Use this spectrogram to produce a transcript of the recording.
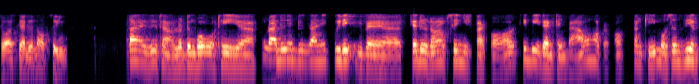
cho xe đưa đón học sinh Tại dự thảo luật đường bộ thì à, cũng đã đưa, đưa ra những quy định về à, xe đưa đón học sinh phải có thiết bị đèn cảnh báo hoặc là có đăng ký màu sơn riêng.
